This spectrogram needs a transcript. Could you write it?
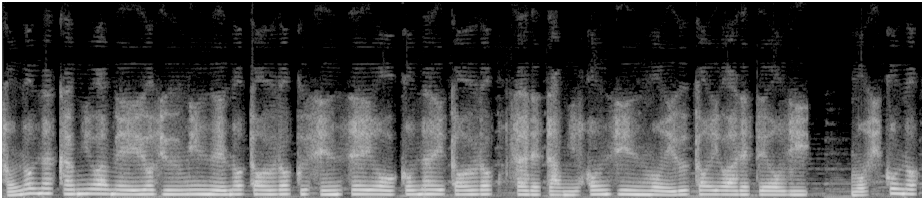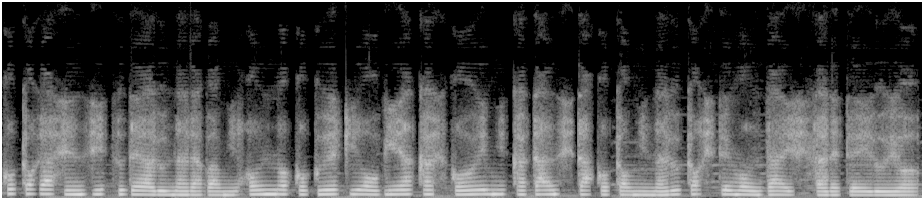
その中には名誉住民への登録申請を行い登録された日本人もいると言われており、もしこのことが真実であるならば日本の国益を脅かす行為に加担したことになるとして問題視されているよ。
